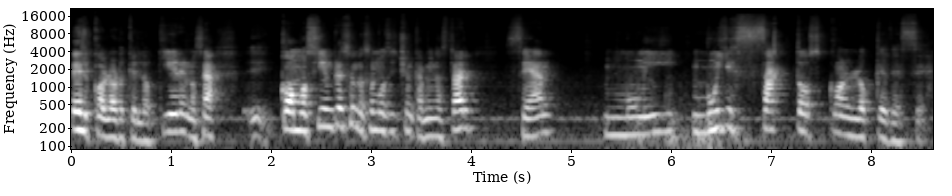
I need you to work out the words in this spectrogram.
el color que lo quieren. O sea, eh, como siempre eso los hemos dicho en Camino Astral, sean muy, muy exactos con lo que desean.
